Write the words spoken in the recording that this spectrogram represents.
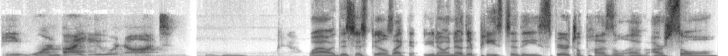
be worn by you or not. Mm-hmm. Wow, this just feels like you know another piece to the spiritual puzzle of our soul.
